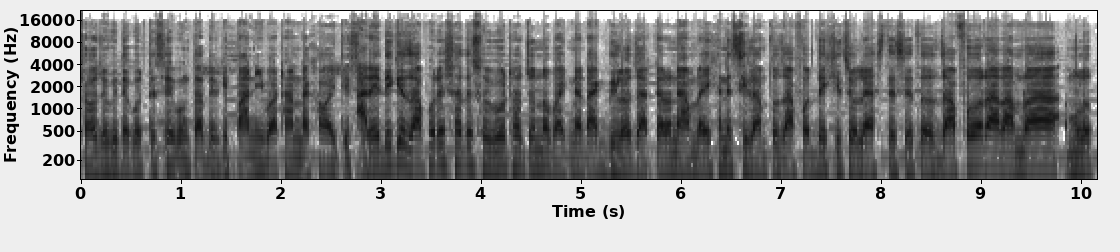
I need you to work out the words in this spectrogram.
সহযোগিতা করতেছে এবং তাদেরকে পানি বা ঠান্ডা খাওয়াইতেছে। আর এদিকে জাফরের সাথে ছবি ওঠার জন্য বাইকনা ডাক দিল, যার কারণে আমরা এখানে ছিলাম। তো জাফর দেখি চলে আসতেছে। তো জাফর আর আমরা মূলত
